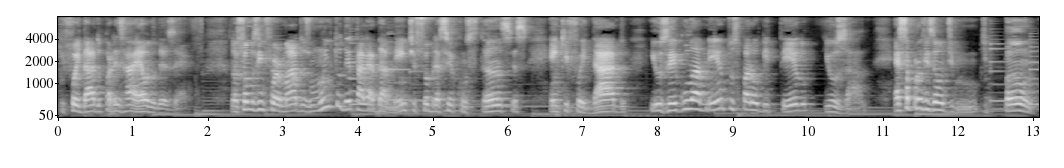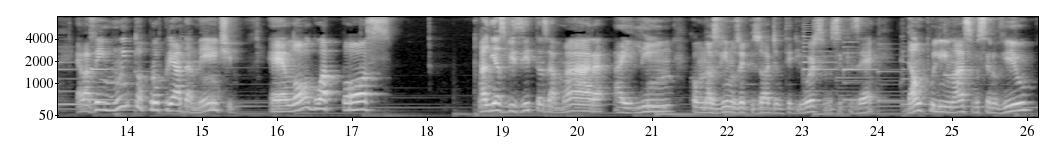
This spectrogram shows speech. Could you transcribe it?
que foi dado para Israel no deserto. Nós somos informados muito detalhadamente sobre as circunstâncias em que foi dado e os regulamentos para obtê-lo e usá-lo. Essa provisão de, de, pão, ela vem muito apropriadamente é, logo após ali as visitas a Mara, a Elim, como nós vimos no episódio anterior, se você quiser, dá um pulinho lá se você não viu.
